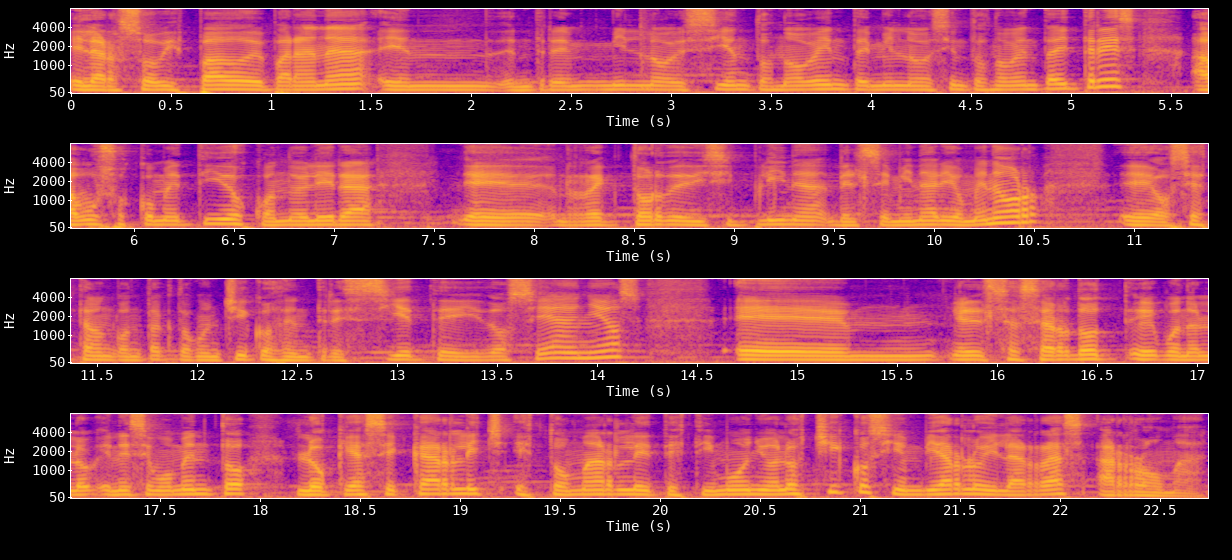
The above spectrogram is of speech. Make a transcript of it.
el arzobispado de Paraná en, entre 1990 y 1993, abusos cometidos cuando él era eh, rector de disciplina del seminario menor, eh, o sea, estaba en contacto con chicos de entre 7 y 12 años. Eh, el sacerdote, bueno, en ese momento lo que hace Carlich es tomarle testimonio a los chicos y enviarlo y la raz a Roma.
